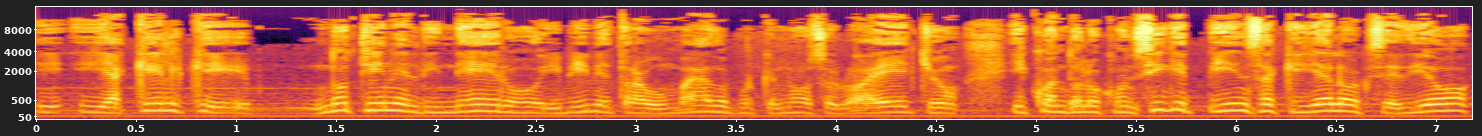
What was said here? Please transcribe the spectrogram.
y, aquel que no tiene el dinero y vive traumado porque no se lo ha hecho y cuando lo consigue piensa que ya lo accedió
